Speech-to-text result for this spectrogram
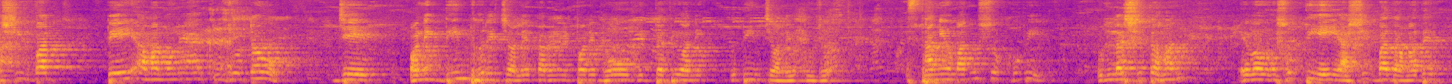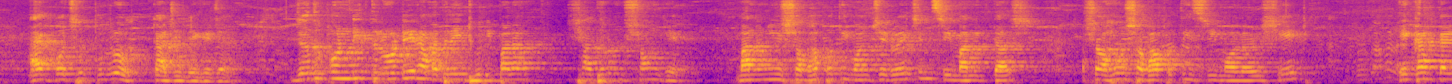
আশীর্বাদ পেয়ে আমার মনে হয় পুজোটাও যে অনেক দিন ধরে চলে, কারণ এরপরে ভোগ ইত্যাদি অনেক দিন চলে পুজো। স্থানীয় মানুষও খুবই উল্লাসিত হন এবং সত্যি এই আশীর্বাদ আমাদের এক বছর পুরো কাজে লেগে যায়। যদু পণ্ডিত রোডের আমাদের এই ঢুলিপাড়া সাধারণ সংঘের মাননীয় সভাপতি মঞ্চে রয়েছেন শ্রী মানিক দাস সহ সভাপতি শ্রী মলয় শেঠ এখানকার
